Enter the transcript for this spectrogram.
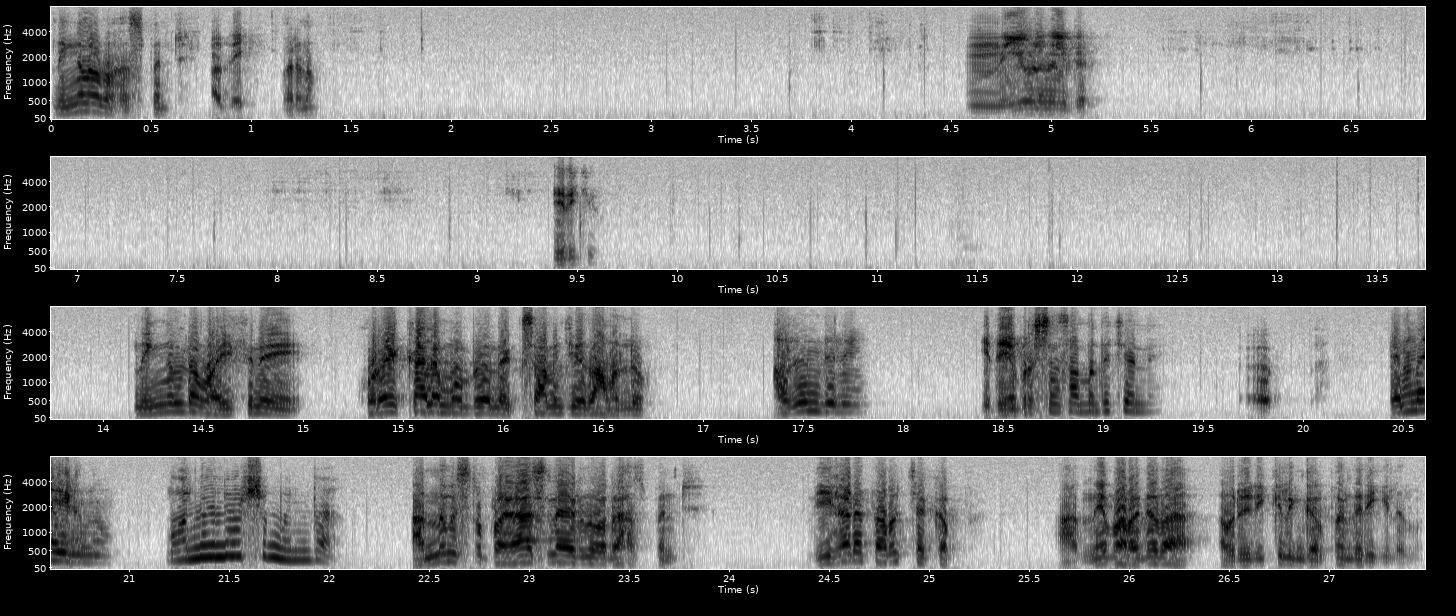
നിങ്ങളാണോ ഹസ്ബൻഡ് അതെ. വരണം ഉം, നീ ഇവിടെ നിൽക്ക്. ഇരിക്കും. നിങ്ങളുടെ വൈഫിനെ കുറെ കാലം മുമ്പ് ഒന്ന് എക്സാമിൻ ചെയ്താണല്ലോ. അതെന്തിന്? ഇതേ പ്രശ്നം സംബന്ധിച്ച് തന്നെ. എന്നായിരുന്നു? മൂന്നാൽ വർഷം മുൻപാ. അന്ന് മിസ്റ്റർ പ്രകാശനായിരുന്നു അവരുടെ husband we had a thorough checkup അന്നേ പറഞ്ഞതാ അവരൊരിക്കലും ഗർഭം ധരിക്കില്ലെന്ന്.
